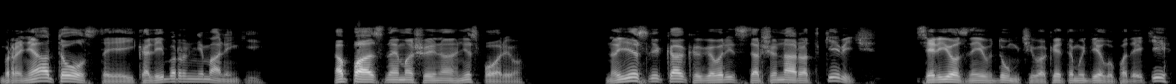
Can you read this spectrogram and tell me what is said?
броня толстая и калибр немаленький. Опасная машина, не спорю. Но если, как говорит старшина Роткевич, серьезно и вдумчиво к этому делу подойти,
